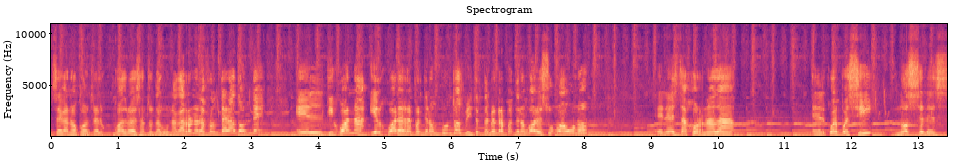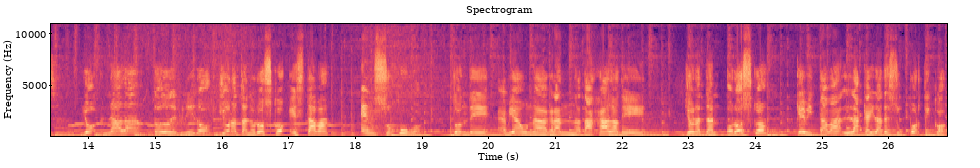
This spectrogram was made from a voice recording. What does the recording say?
se ganó contra el cuadro de Santos Laguna. Agarrón en la frontera donde el Tijuana y el Juárez repartieron puntos, pero también repartieron goles uno a uno en esta jornada en el cual pues sí, no se les dio nada, todo definido. Jonathan Orozco estaba en su jugo donde había una gran atajada de Jonathan Orozco que evitaba la caída de su pórtico.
